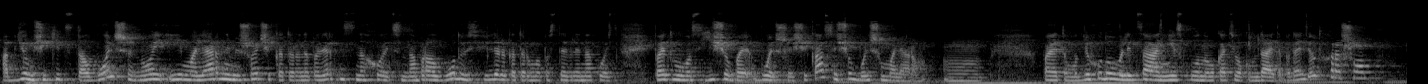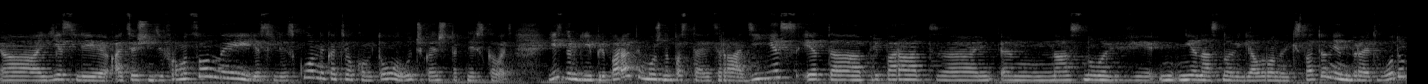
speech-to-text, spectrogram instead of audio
объем щекит стал больше, но и малярный мешочек, который на поверхности находится, набрал воду из филлера, который мы поставили на кость. Поэтому у вас еще большая щека с еще большим маляром. Поэтому для худого лица, не склонного к отекам, да, это подойдет хорошо. А, если отечно-деформационный, если склонный к отекам, то лучше, конечно, так не рисковать. Есть другие препараты, можно поставить Радиес. Это препарат э, э, на основе, не на основе гиалуроновой кислоты, он не набирает воду.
